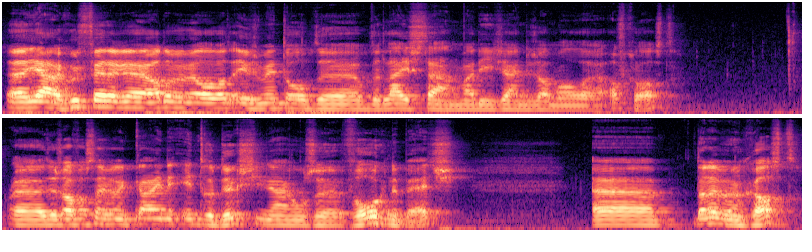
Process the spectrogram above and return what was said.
Eh, ja, goed, verder eh, hadden we wel wat evenementen op de, op de lijst staan, maar die zijn dus allemaal eh, afgelast. Dus alvast even een kleine introductie naar onze volgende badge. Dan hebben we een gast,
